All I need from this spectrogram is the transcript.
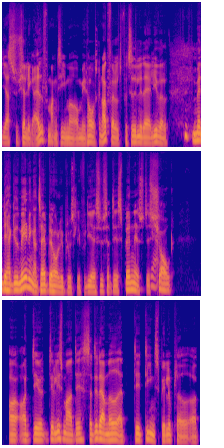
jeg synes, jeg ligger alt for mange timer, og mit hår skal nok falde for tidligt af alligevel. Men det har givet mening at tabe det hår lige pludselig, fordi jeg synes, at det er spændende, jeg synes, det er ja. sjovt, og, og det, er jo, det er jo lige så meget det. Så det der med, at det er din spilleplade, og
